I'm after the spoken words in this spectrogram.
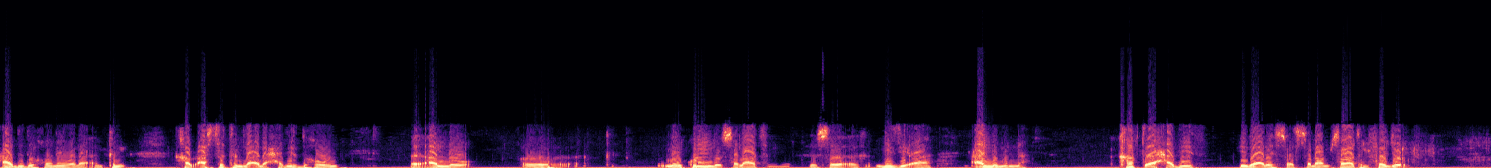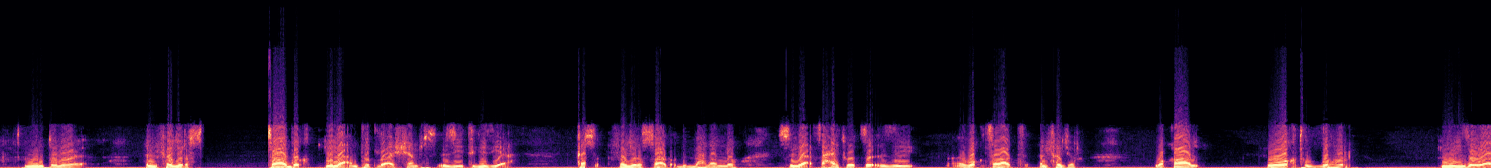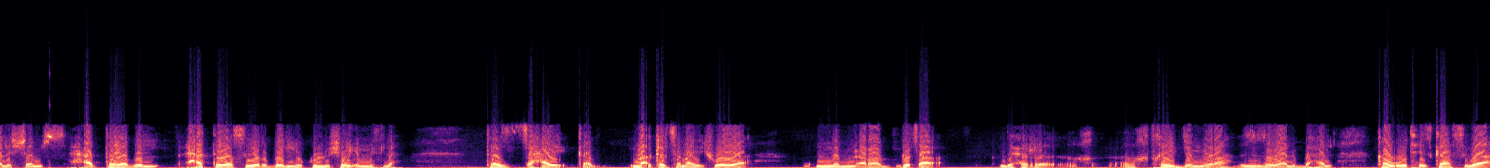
ሓዲ ድኾነ ወላ እምክን ካብ ዓሰርተ ንላዕሊ ሓዲስ ድኸውን ኣሎ ናይ ኩሉ ሰላት ግዜኣ ዓልምና ካብቲ ሓዲስ ኢድ ዓለ ሰላት ሰላም ሰላት ልፈጅር ምን ጥሉዕ ልፈጅር ሳድቅ ኢላ ኣን ተጥሉዕ ኣሸምስ እዚ እቲ ግዚኣ ካብ ፈጅር ኣሳድቅ ዝባሃል ኣሎ ስጋዕ ጸሓይ ትወጽእ እዚ ወቅት ሰላት ኣልፈጅር ወቃል ወወቅት ኣልዙሁር ምን ዘዋል ኣሸምስ ሓታ የል ሓታ የሲር ظል ኩሉ ሸይእን ምስለ እታ ጸሓይ ካብ ማእከል ሰማይ ሽወያ ናብ ምዕራብ ገጻ ድሕር ክትኸይድ ጀሚራ እዚ ዘዋል ይባሃል ካብኡ ትሒዝካ ስጋዕ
